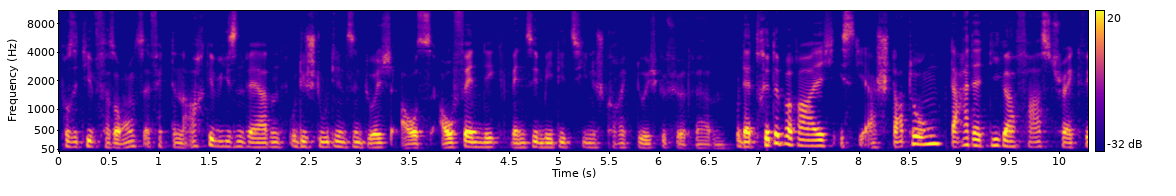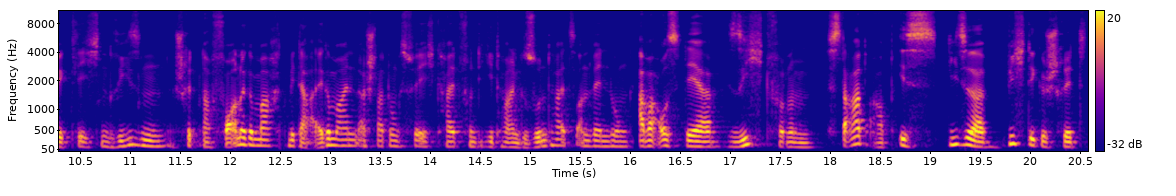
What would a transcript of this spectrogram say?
positive Versorgungseffekte nachgewiesen werden und die Studien sind durchaus aufwendig, wenn sie medizinisch korrekt durchgeführt werden. Und der dritte Bereich ist die Erstattung. Da hat der DIGA Fast Track wirklich einen riesen Schritt nach vorne gemacht mit der allgemeinen Erstattungsfähigkeit von digitalen Gesundheits Gesundheitsanwendung. Aber aus der Sicht von einem Start-up ist dieser wichtige Schritt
